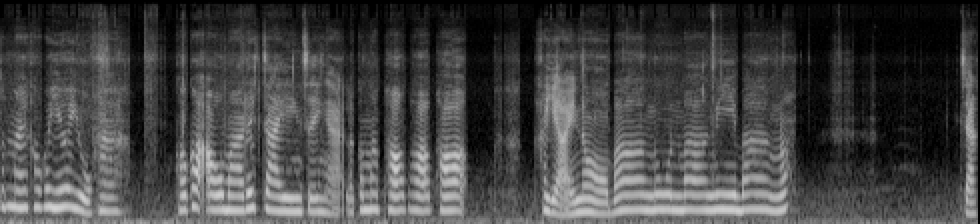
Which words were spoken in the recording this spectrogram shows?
ต้นไม้เขาก็เยอะอยู่ค่ะ เขาก็เอามาด้วยใจจริงๆอะ แล้วก็มาเพาะเพาะเพาะขยายหน่อบ้าง นู่นบ้างนี่บ้างเนาะ จาก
